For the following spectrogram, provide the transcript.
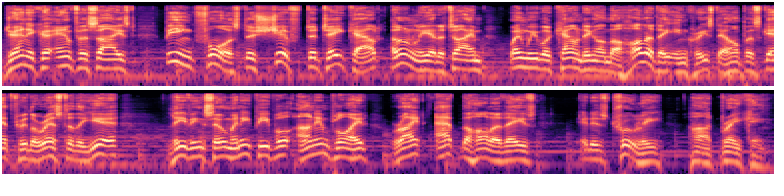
Danica emphasized being forced to shift to takeout only at a time when we were counting on the holiday increase to help us get through the rest of the year, leaving so many people unemployed right at the holidays. It is truly heartbreaking.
